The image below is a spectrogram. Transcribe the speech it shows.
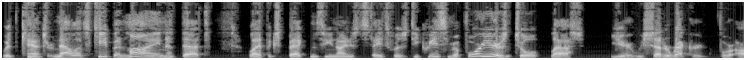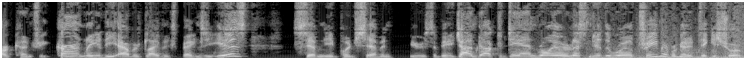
with cancer. Now, let's keep in mind that life expectancy in the United States was decreasing for four years until last year. We set a record for our country. Currently, the average life expectancy is 78.7 years of age. I'm Dr. Dan Royal. Listen to the Royal Treatment. We're going to take a short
